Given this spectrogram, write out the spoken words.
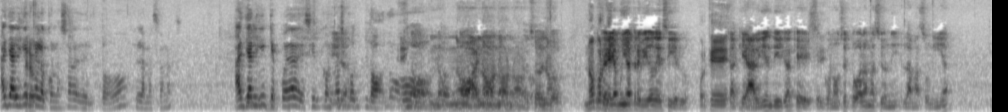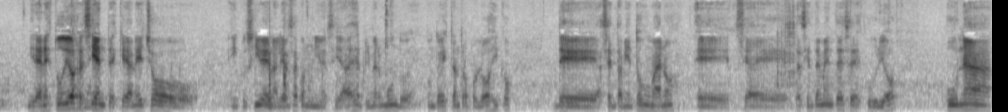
¿Hay alguien Pero- que lo conozca del todo, el Amazonas? ¿Hay alguien que pueda decir conozco todo? Eh, No, no, no, hay, no, no, no, no, Eso, no. eso- No, porque- sería muy atrevido decirlo. Porque, O sea, que alguien diga que, que Sí. conoce toda la Amazonía, la Amazonía. no, no. mira, en estudios recientes que han hecho, inclusive en alianza con universidades del primer mundo, desde el punto de vista antropológico, de asentamientos humanos, eh, se, eh, recientemente se descubrió una,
